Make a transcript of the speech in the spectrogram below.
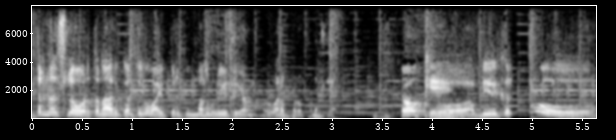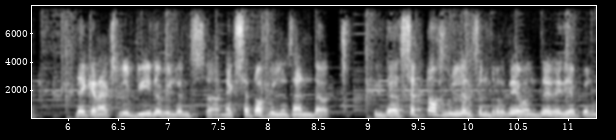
எட்டர்னல்ஸ்ல ஒருத்தனா இருக்கிறதுக்கு வாய்ப்பு இருக்குன்னு தான் சொல்லிட்டு இருக்காங்க. வரப்போற படத்துல. ஓகே அப்படி இருக்கிறப்போ they can actually be the villains next set of villains and இந்த செட் ஆஃப் வில்லன்ஸ்ன்றதே வந்து நிறைய பேர்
